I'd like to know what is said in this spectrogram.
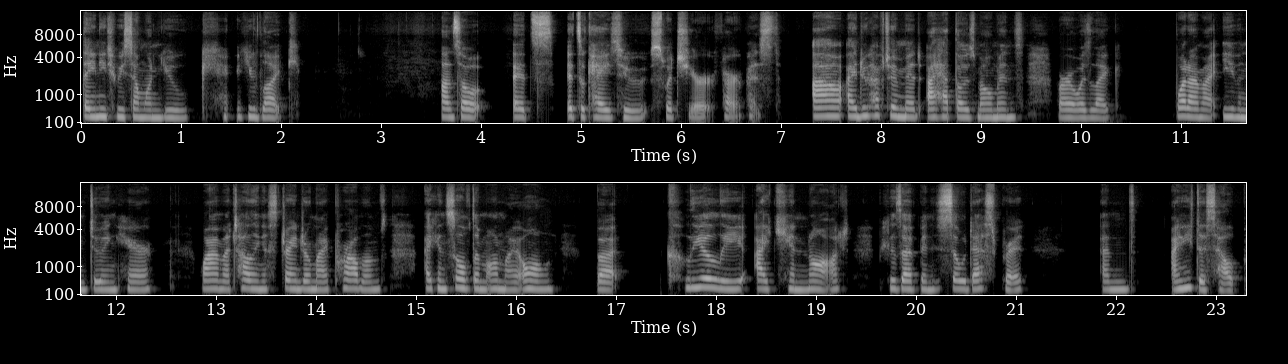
they need to be someone you you like. And so it's it's okay to switch your therapist. Uh, I do have to admit, I had those moments where I was like, what am I even doing here? Why am I telling a stranger my problems? I can solve them on my own. But clearly, I cannot because I've been so desperate and I need this help.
